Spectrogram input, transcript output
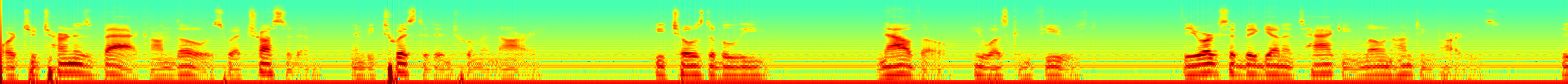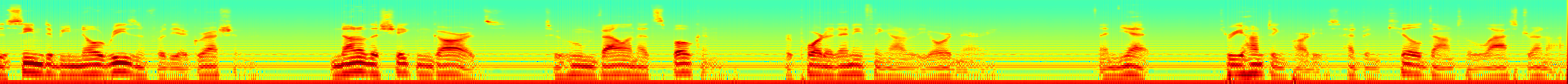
or to turn his back on those who had trusted him and be twisted into a Man'ari. He chose to believe. Now, though, he was confused. The orcs had begun attacking lone hunting parties. There seemed to be no reason for the aggression. None of the shaken guards, to whom Velen had spoken, reported anything out of the ordinary. And yet, three hunting parties had been killed down to the last Draenei.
